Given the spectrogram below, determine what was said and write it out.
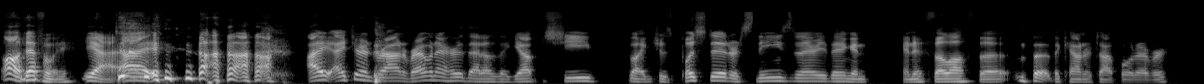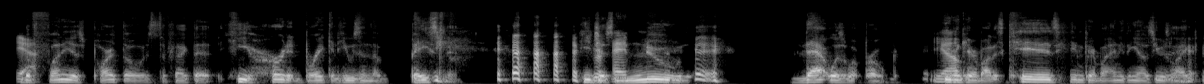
Oh, definitely. Yeah. I I I turned around right when I heard that I was like, "Yep, she like just pushed it or sneezed and everything and and it fell off the the, the countertop or whatever." Yeah. The funniest part though is the fact that he heard it break and he was in the basement. he just right. knew that was what broke. He didn't care about his kids. He didn't care about anything else. He was like,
